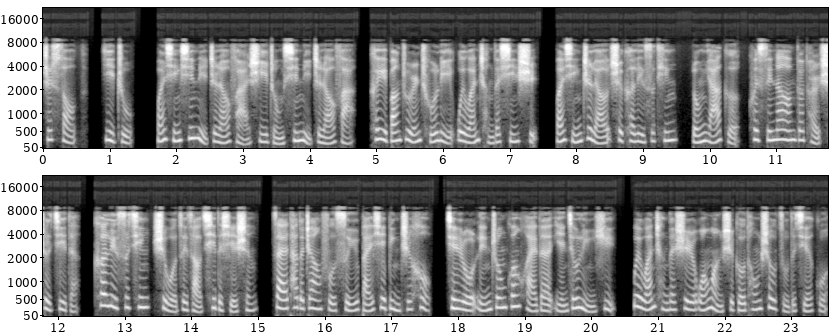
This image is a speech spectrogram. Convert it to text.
Result 译注：完形心理治疗法是一种心理治疗法，可以帮助人处理未完成的心事。完形治疗是克里斯汀·隆雅葛 （Christina Longaker） 设计的。克里斯汀是我最早期的学生，在她的丈夫死于白血病之后，进入临终关怀的研究领域。未完成的事往往是沟通受阻的结果。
